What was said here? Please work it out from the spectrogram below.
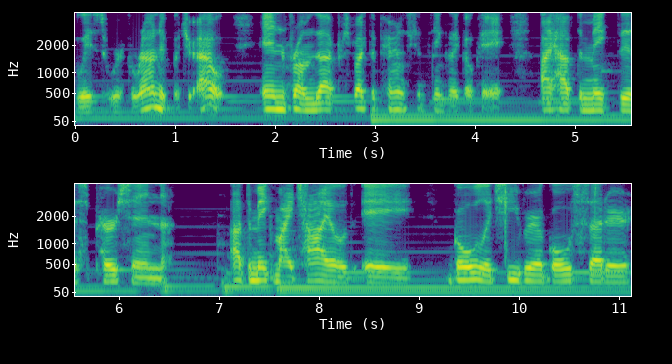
ways to work around it but you're out. And from that perspective parents can think like okay i have to make this person I have to make my child a goal achiever, a goal setter,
